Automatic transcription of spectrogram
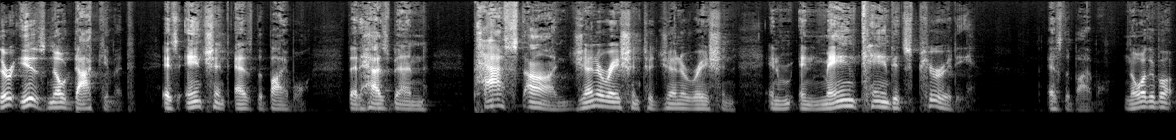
there is no document as ancient as the Bible that has been passed on generation to generation and, and maintained its purity as the Bible. No other book.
